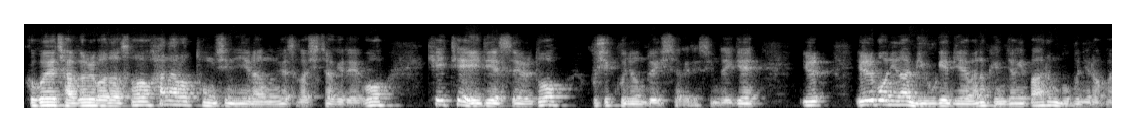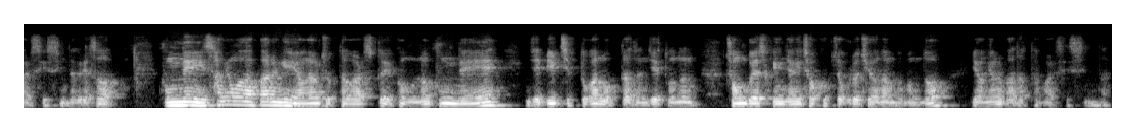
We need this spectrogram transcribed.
그거에 자극을 받아서 하나로 통신이라는 회사가 시작이 되고 KT ADSL도 99년도에 시작이 됐습니다. 이게 일, 일본이나 미국에 비하면 굉장히 빠른 부분이라고 할 수 있습니다. 그래서 국내의 상용화가 빠른 게 영향을 줬다고 할 수도 있고 물론 국내에 이제 밀집도가 높다든지 또는 정부에서 굉장히 적극적으로 지원한 부분도 영향을 받았다고 할 수 있습니다.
